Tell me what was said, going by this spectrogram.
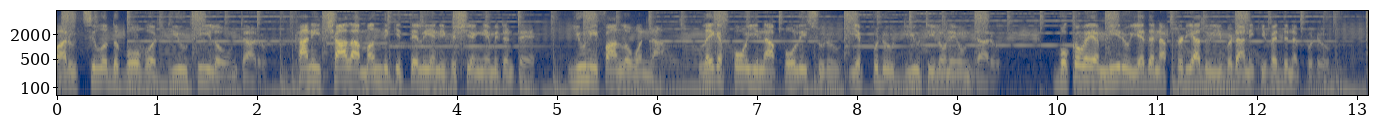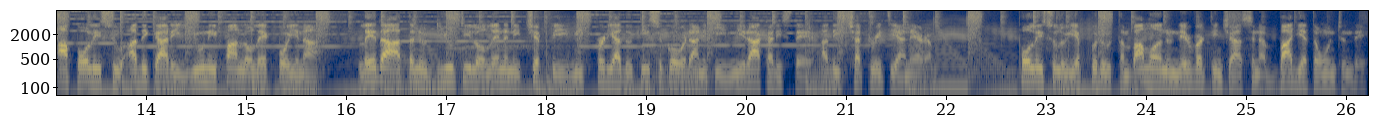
వారు చిలదబోవ డ్యూటీలో ఉంటారు. కానీ చాలా మందికి తెలియని విషయం ఏమిటంటే యూనిఫామ్లో ఉన్న లేకపోయినా పోలీసులు ఎప్పుడూ డ్యూటీలోనే ఉంటారు. ఒకవేళ మీరు ఏదైనా ఫిర్యాదు ఇవ్వడానికి వెళ్ళినప్పుడు ఆ పోలీసు అధికారి యూనిఫామ్లో లేకపోయినా లేదా అతను డ్యూటీలో లేనని చెప్పి మీ ఫిర్యాదు తీసుకోవడానికి నిరాకరిస్తే అది చట్రీత్యా నేరం. పోలీసులు ఎప్పుడూ తంబామలను నిర్వర్తించాల్సిన బాధ్యత ఉంటుంది.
